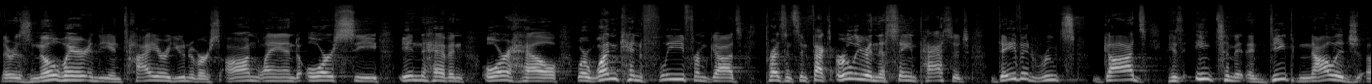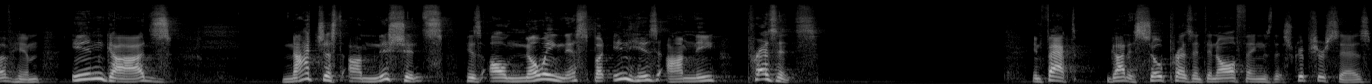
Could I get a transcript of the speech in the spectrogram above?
There is nowhere in the entire universe, on land or sea, in heaven or hell, where one can flee from God's presence. In fact, earlier in the same passage, David roots God's, his intimate and deep knowledge of him, in God's not just omniscience, his all knowingness, but in his omnipresence. In fact, God is so present in all things that Scripture says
